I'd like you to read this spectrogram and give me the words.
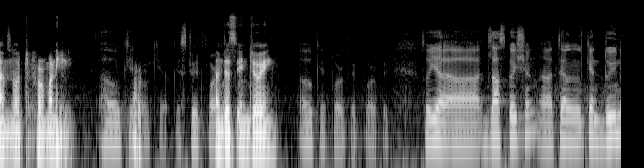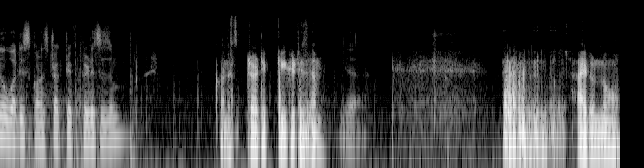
I'm not for money. okay okay okay Straightforward. I'm just enjoying. okay perfect perfect so yeah uh, last question uh, tell can do you know what is constructive criticism Constructive criticism. yeah I don't know.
